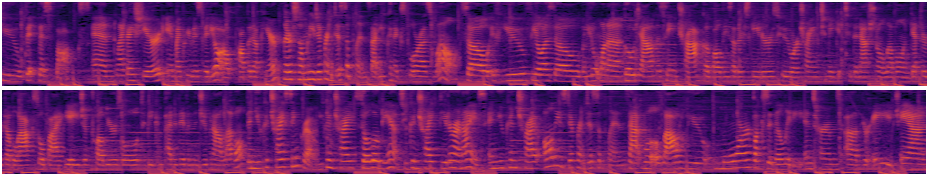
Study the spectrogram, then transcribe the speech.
to fit this box. And like I shared in my previous video, I'll pop it up here. There's so many different disciplines that you can explore as well. So if you feel as though you don't don't want to go down the same track of all these other skaters who are trying to make it to the national level and get their double axel by the age of 12 years old to be competitive in the juvenile level, then you could try synchro. You can try solo dance. You can try theater on ice. And you can try all these different disciplines that will allow you more flexibility in terms of your age. And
